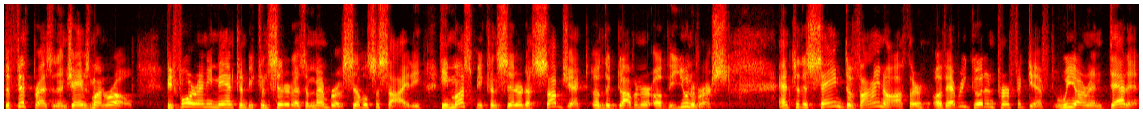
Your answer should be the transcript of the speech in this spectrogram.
The fifth president, James Monroe, before any man can be considered as a member of civil society, he must be considered a subject of the governor of the universe. And to the same divine author of every good and perfect gift, we are indebted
